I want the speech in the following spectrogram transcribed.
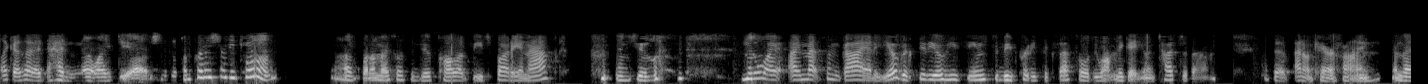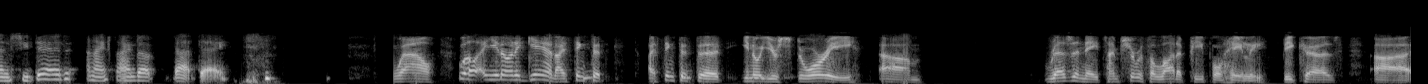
like I said, I had no idea. She said, I'm pretty sure you can. I'm like, what am I supposed to do? Call up Beachbody and ask? and she no, I, I met some guy at a yoga studio. He seems to be pretty successful. Do you want me to get you in touch with him? I said, I don't care, fine. And then she did, and I signed up that day. wow. Well, you know, and again, I think that I think that the you know your story um, resonates. I'm sure with a lot of people, Haley, because uh,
